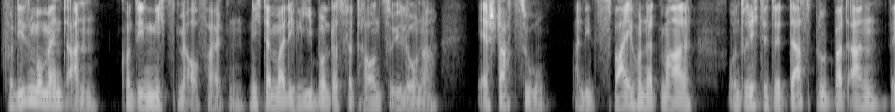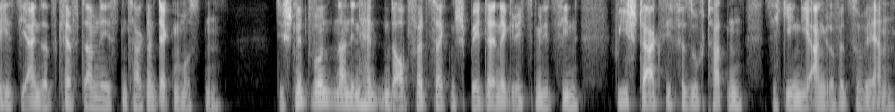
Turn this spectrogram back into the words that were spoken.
Von diesem Moment an konnte ihn nichts mehr aufhalten, nicht einmal die Liebe und das Vertrauen zu Ilona. Er stach zu, an die 200 Mal und richtete das Blutbad an, welches die Einsatzkräfte am nächsten Tag entdecken mussten. Die Schnittwunden an den Händen der Opfer zeigten später in der Gerichtsmedizin, wie stark sie versucht hatten, sich gegen die Angriffe zu wehren.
